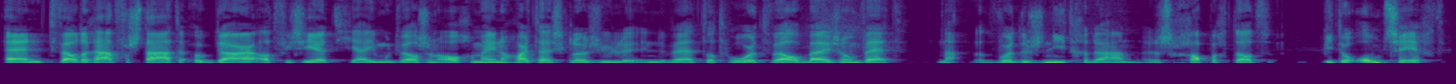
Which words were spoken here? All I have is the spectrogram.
En terwijl de Raad van State ook daar adviseert, ja, je moet wel zo'n algemene hardheidsclausule in de wet, dat hoort wel bij zo'n wet. Nou, dat wordt dus niet gedaan. Het is grappig dat Pieter Omtzigt,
